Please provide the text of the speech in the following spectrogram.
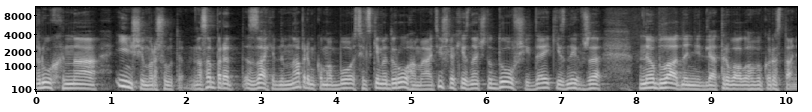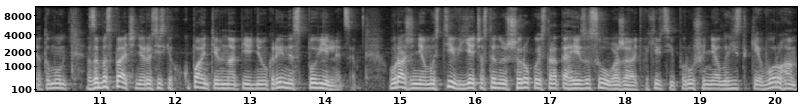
рух на інші маршрути, насамперед західним напрямком або сільськими дорогами. А ці шляхи значно довші. Деякі з них вже не обладнані для тривалого використання. Тому забезпечення російських окупантів на півдні України сповільниться. Ураження мостів є частиною широкої стратегії ЗСУ. Вважають фахівці. Порушення логістики ворога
